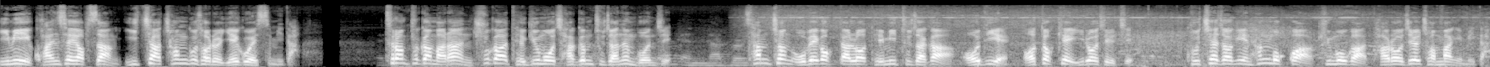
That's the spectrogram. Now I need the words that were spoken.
이미 관세 협상 2차 청구서를 예고했습니다. 트럼프가 말한 추가 대규모 자금 투자는 뭔지, 3,500억 달러 대미 투자가 어디에 어떻게 이뤄질지 구체적인 항목과 규모가 다뤄질 전망입니다.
